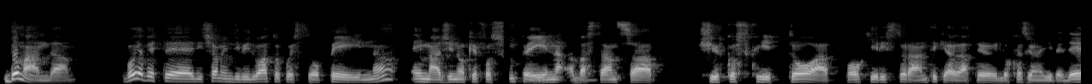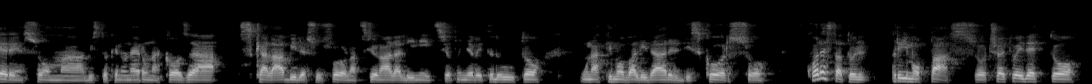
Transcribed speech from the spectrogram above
Domanda, voi avete, diciamo, individuato questo pain e immagino che fosse un pain abbastanza circoscritto a pochi ristoranti che avevate l'occasione di vedere, insomma, visto che non era una cosa scalabile sul suolo nazionale all'inizio, quindi avete dovuto un attimo validare il discorso. Qual è stato il primo passo? Cioè tu hai detto,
